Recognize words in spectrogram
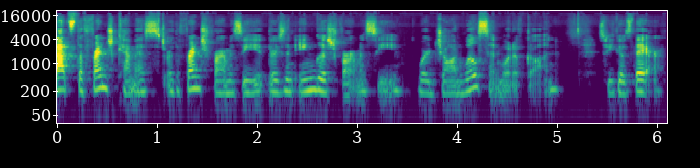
that's the french chemist or the french pharmacy there's an english pharmacy where john wilson would have gone. So he goes there.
